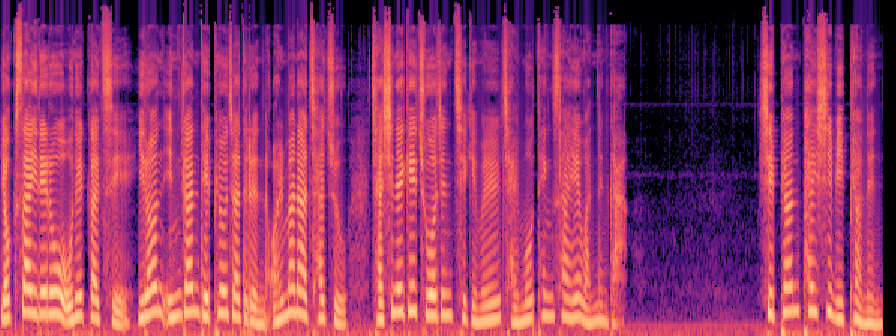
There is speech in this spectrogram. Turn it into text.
역사 이래로 오늘까지 이런 인간 대표자들은 얼마나 자주 자신에게 주어진 책임을 잘못 행사해 왔는가? 시편 82편은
